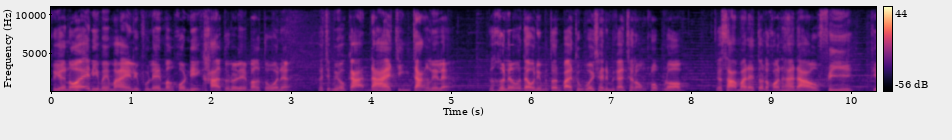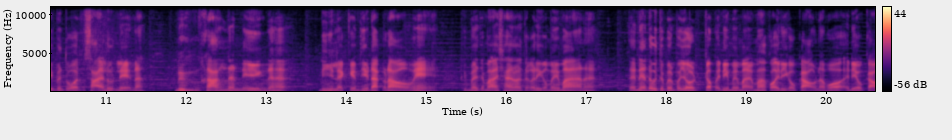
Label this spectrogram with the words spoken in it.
คืออย่างน้อยไอดีใหม่ๆ หรือผู้เล่นบางคนที่ขาดตัวลุดเลทบางตัวเนี่ยก็จะมีโอกาสได้จริงจังเลยแหละ ก็คือเริ่มตั้งแต่วันนี้เป็นต้นไปทุกเวอร์ชันที่มีการฉลองครบรอบ จะสามารถได้ตัวละคร 5 ดาวฟรีที่เป็นตัวสายหลุดเลทนะหนึ่งครั้งนั่นเองนะฮะนี่แหละเกมที่รักเราแม่ถึงแม้จะมาช้าหน่อยแต่ก็ดีกว่าไม่มานะฮะ แต่เนี่ยดูจะเป็นประโยชน์กับไอเดียใหม่ๆมากกว่าไอเดียเก่าๆนะเพราะไอเดียเก่า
